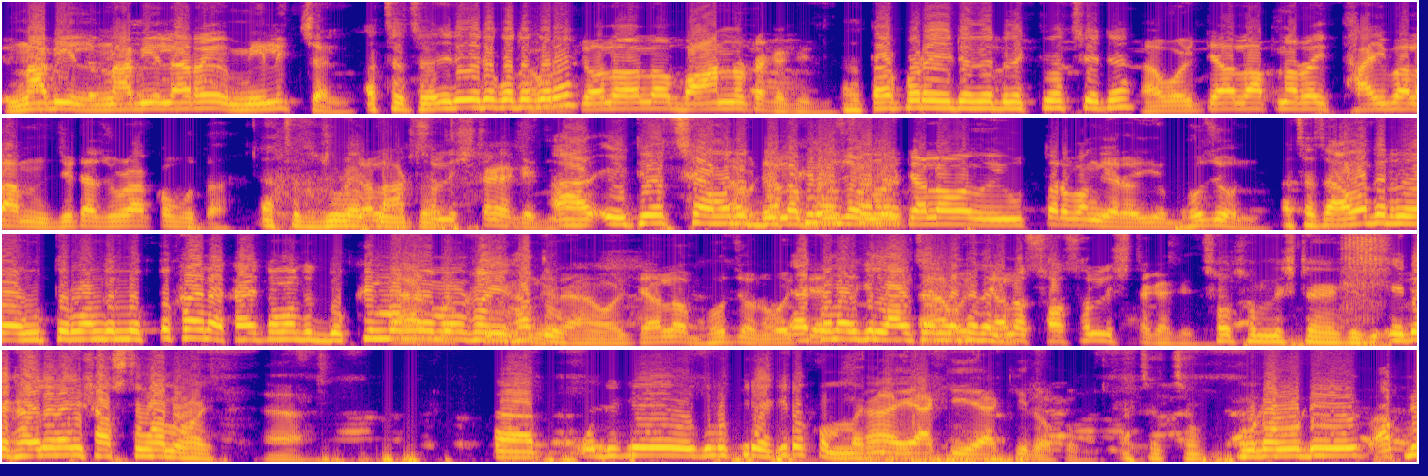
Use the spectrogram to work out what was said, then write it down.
নাবিল নাবিল আর মিলির চাল। আচ্ছা আচ্ছা এটা কত করে? ওইটা হলো বাহান্ন টাকা কেজি। তারপরে এটা যেটা দেখতে পাচ্ছি এটা? হ্যাঁ ওইটা হলো আপনার ওই থাইবালাম যেটা জোড়া কবুতর। আচ্ছা আচ্ছা, জোড়া কবুতর। আটচল্লিশ টাকা কেজি। আর এটা হচ্ছে আমাদের ভোজন ওইটা হলো ওই উত্তরবঙ্গের ওই ভোজন। আচ্ছা আচ্ছা আমাদের উত্তরবঙ্গের লোক তো খায় না খায় তো আমাদের দক্ষিণবঙ্গের হ্যাঁ, মানুষ আগে খাতো। হ্যাঁ, ওইটা হলো ভোজন ওইটা এখন আর কি লাল চাল হ্যাঁ, দেখা যায় হলো ছচল্লিশ টাকা কেজি। ছচল্লিশ টাকা কেজি। এটা খাইলে নাকি স্বাস্থ্য ভালো হয়? হ্যাঁ। ওদিকে ওগুলো কি একই রকম নাকি? হ্যাঁ একই একই রকম। আচ্ছা আচ্ছা। মোটামুটি আপনি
